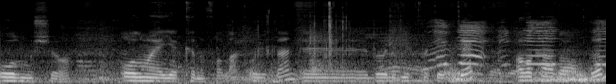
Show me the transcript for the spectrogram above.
olmuşu, olmaya yakını falan. O yüzden eee, böyle bir pakette avokado aldım.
